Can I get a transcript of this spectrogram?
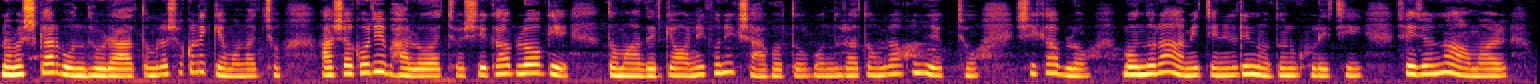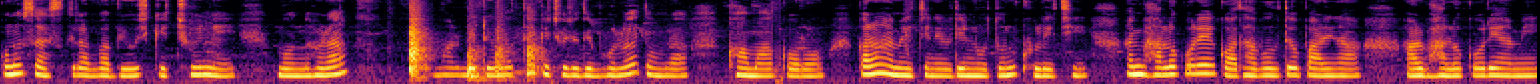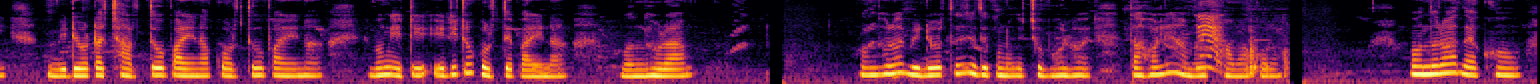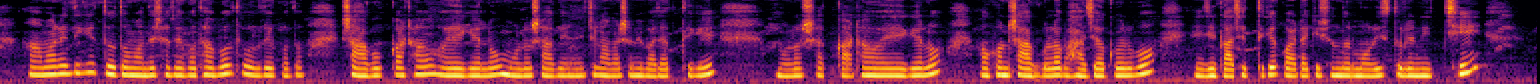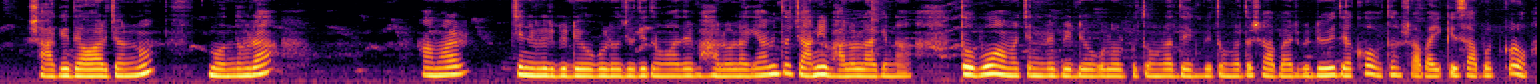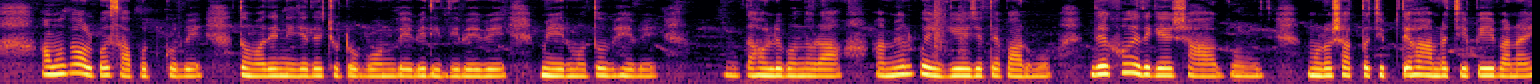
নমস্কার বন্ধুরা, তোমরা সকলে কেমন আছো? আশা করি ভালো আছো। শেখা ব্লগে তোমাদেরকে অনেক অনেক স্বাগত। বন্ধুরা, তোমরা এখন দেখছ শেখা ব্লগ। বন্ধুরা, আমি চ্যানেলটি নতুন খুলেছি সেই জন্য আমার কোনো সাবস্ক্রাইব বা ভিউজ কিছুই নেই। বন্ধুরা, আমার ভিডিওতে কিছু যদি ভুল হয়, তোমরা ক্ষমা করো। কারণ আমি এই চ্যানেলটি নতুন খুলেছি। আমি ভালো করে কথা বলতেও পারি না আর ভালো করে আমি ভিডিওটা ছাড়তেও পারি না, করতেও পারি না এবং এটি এডিটও করতে পারি না। বন্ধুরা বন্ধুরা, ভিডিওতে যদি কোনো কিছু ভুল হয় তাহলে আমায় ক্ষমা করো। বন্ধুরা, দেখো আমার এদিকে তো তোমাদের সাথে কথা বলতে বলতে কত শাক কাঠাও হয়ে গেল, মূলো শাক এনেছিল আমার স্বামী বাজার থেকে। মূলো শাক কাটা হয়ে গেল, এখন শাকগুলো ভাজা করব। এই যে গাছের থেকে কয়টা কি সুন্দর মরিচ তুলে নিচ্ছি শাকে দেওয়ার জন্য। বন্ধুরা, আমার চ্যানেলের ভিডিওগুলো যদি তোমাদের ভালো লাগে, আমি তো জানি ভালো লাগে না। তবুও আমার চ্যানেলের ভিডিওগুলো অল্প তোমরা দেখবে। তোমরা তো সবার ভিডিওই দেখো, তো সবাইকে সাপোর্ট করো আমাকে অল্প সাপোর্ট করবে। তোমাদের নিজেদের ছোট বোন ভেবে দিদি ভেবে মেয়ের মতো ভেবে। তাহলে বন্ধুরা, আমি অল্প এগিয়ে যেতে পারব। দেখো এদিকে শাক মূলো শাক তো চিপতে হয়, আমরা চিপেই বানাই।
